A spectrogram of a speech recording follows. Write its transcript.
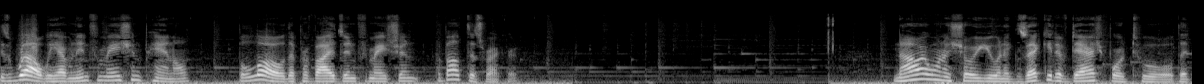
As well, we have an information panel below that provides information about this record. Now I want to show you an executive dashboard tool that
